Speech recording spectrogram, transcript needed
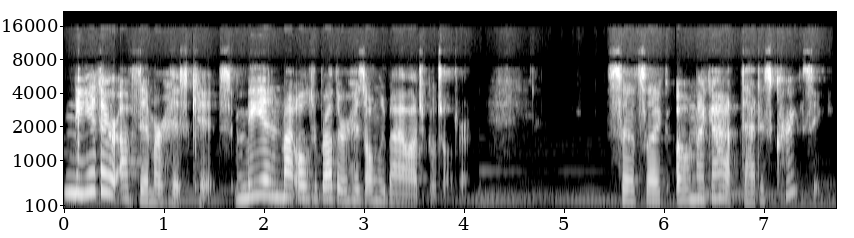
neither of them are his kids. Me and my older brother, his only biological children. So it's like, oh my god, that is crazy.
